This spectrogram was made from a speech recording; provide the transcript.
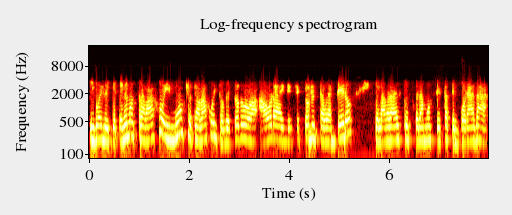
y bueno, y que tenemos trabajo y mucho trabajo y sobre todo ahora en el sector restaurantero, que la verdad es que esperamos que esta temporada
